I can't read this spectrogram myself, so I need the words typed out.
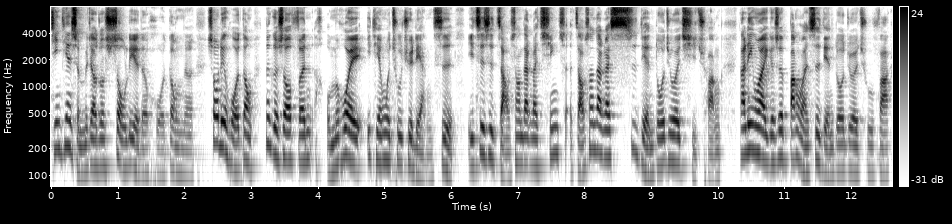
今天什么叫做狩猎的活动呢？狩猎活动那个时候分，我们会一天会出去两次，一次是早上大概清晨，早上大概四点多就会起床，那另外一个是傍晚四点多就会出发。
